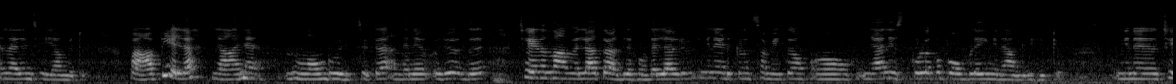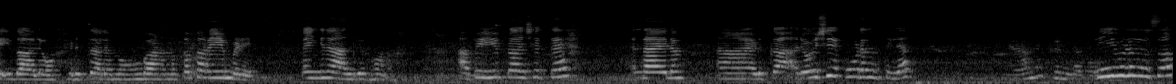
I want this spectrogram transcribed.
എന്തായാലും ചെയ്യാൻ പറ്റും. പാപ്പിയല്ല ഞാൻ നോമ്പ് പിടിച്ചിട്ട് അങ്ങനെ ഒരു ഇത് ചെയ്യണമെന്ന് വല്ലാത്ത ആഗ്രഹമുണ്ട്. എല്ലാവരും ഇങ്ങനെ എടുക്കുന്ന സമയത്ത് ഞാൻ സ്കൂളിലൊക്കെ പോകുമ്പോഴേ ഇങ്ങനെ ആഗ്രഹിക്കും. ഇങ്ങനെ ചെയ്താലോ എടുത്താലോ നോമ്പാണെന്നൊക്കെ പറയുമ്പോഴേ ഭയങ്കര ആഗ്രഹമാണ്. അപ്പോൾ ഈ പ്രാവശ്യത്തെ എന്തായാലും എടുക്ക രോഷി കൂടെ നിൽക്കില്ല? ലീവുള്ള ദിവസം?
